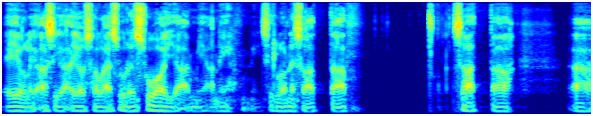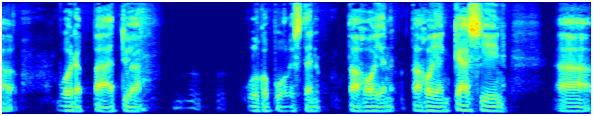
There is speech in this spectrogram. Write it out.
ei ole asia-ajosalaisuuden suojaamia, niin, niin silloin ne saattaa, saattaa ää, voida päätyä ulkopuolisten tahojen, tahojen käsiin. Ää,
